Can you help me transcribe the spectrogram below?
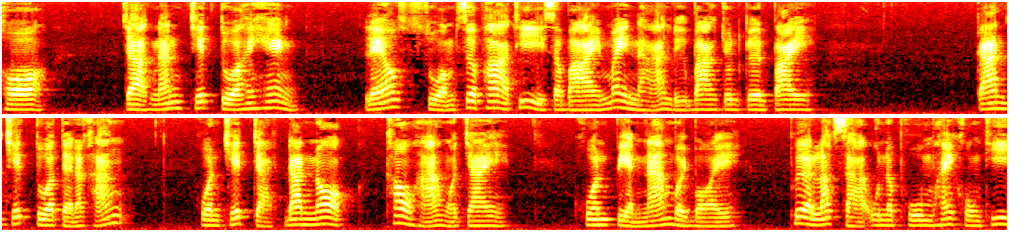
คอ จากนั้นเช็ดตัวให้แห้ง แล้วสวมเสื้อผ้าที่สบายไม่หนาหรือบางจนเกินไป การเช็ดตัวแต่ละครั้ง ควรเช็ดจากด้านนอกเข้าหาหัวใจ ควรเปลี่ยนน้ำบ่อยๆ เพื่อรักษาอุณหภูมิให้คงที่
